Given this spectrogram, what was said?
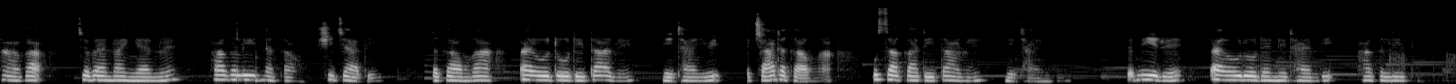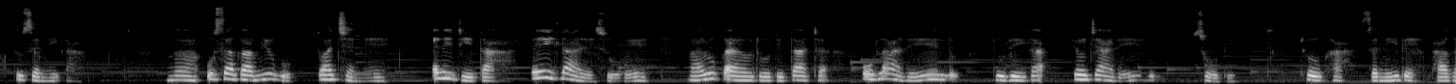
ခါကဂျပန်နိုင်ငံတွင်ဖားကလေးနှစ်ကောင်ရှိကြသည်တစ်ကောင်ကကိုင်အိုတိုဒေသတွင် နေထိုင်၍အခြားတစ်ကောင်ကဥဆာကာဒေသတွင် နေထိုင်သည်တနေ့တွင်ကိုင်အိုတိုတွင်နေထိုင်သည့်ဖားကလေးသည် သူ့ဇနီးအားငါဥဆာကာမြို့ကိုတွားချင်တယ်အဲ့ဒီဒေသဟာတိတ်လှတယ်ဆိုပဲငါတို့ကိုင်အိုတိုဒေသထက်ပိုလှတယ်လို့လူတွေကပြောကြတယ်ဟုဆိုသည်ထိုအခါဇနီးတဲ့ဖားက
